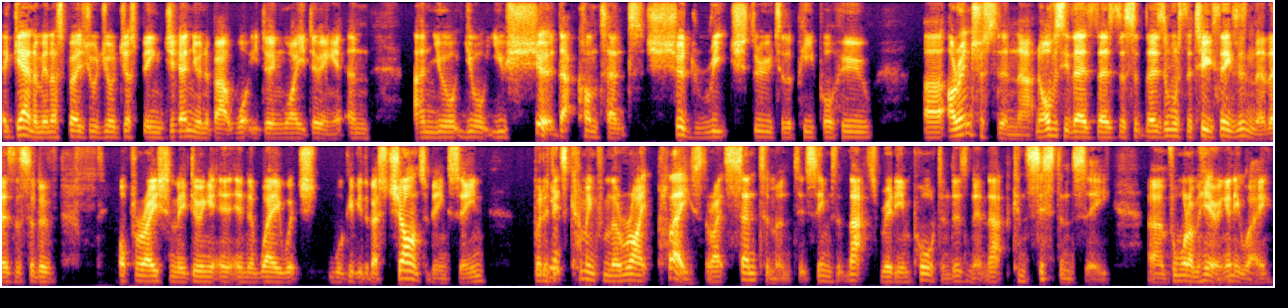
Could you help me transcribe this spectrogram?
Again, I mean, I suppose you're, you're just being genuine about what you're doing, why you're doing it, and and you're you you should that content should reach through to the people who uh, are interested in that. And obviously, there's there's this, there's almost the two things, isn't there? There's the sort of operationally doing it in, in a way which will give you the best chance of being seen. But if it's coming from the right place, the right sentiment, it seems that that's really important, isn't it? That consistency, um, from what I'm hearing, anyway.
